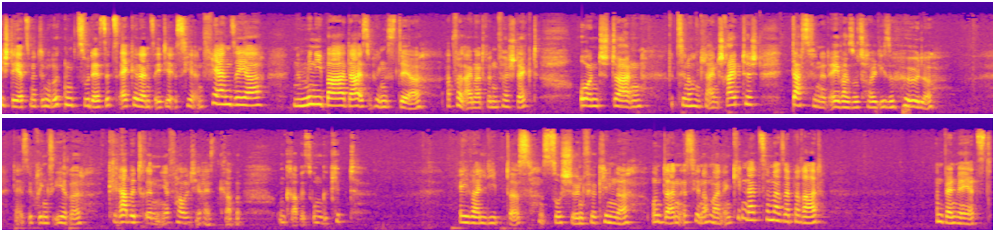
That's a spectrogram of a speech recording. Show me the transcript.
Ich stehe jetzt mit dem Rücken zu der Sitzecke, dann seht ihr, ist hier ein Fernseher, eine Minibar. Da ist übrigens der Abfalleimer drin versteckt. Und dann gibt es hier noch einen kleinen Schreibtisch. Das findet Ava so toll, diese Höhle. Da ist übrigens ihre Krabbe drin. Ihr Faultier heißt Krabbe. Und Krabbe ist umgekippt. Ava liebt das. das. Ist so schön für Kinder. Und dann ist hier nochmal ein Kinderzimmer separat. Und wenn wir jetzt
